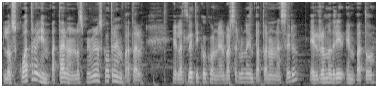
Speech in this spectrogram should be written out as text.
Los cuatro empataron, los primeros cuatro empataron. El Atlético con el Barcelona empataron a cero, el Real Madrid empató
